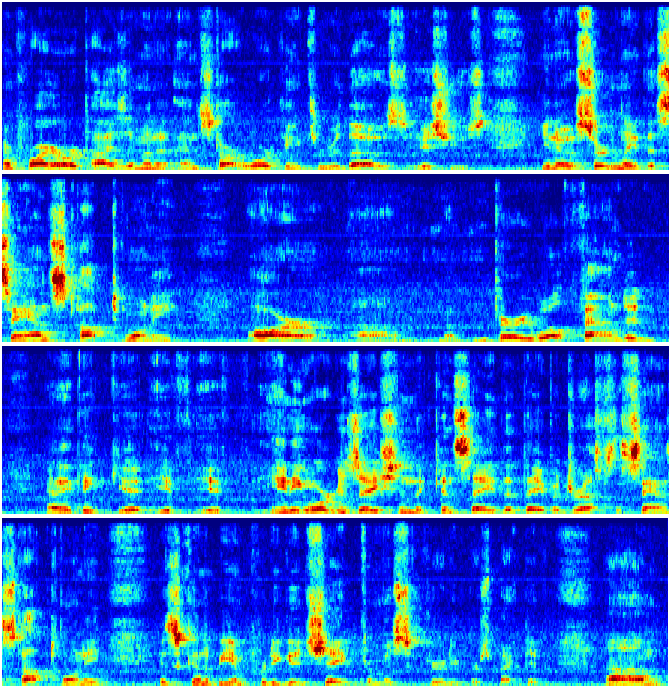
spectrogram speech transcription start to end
and prioritize them and, and start working through those issues. You know, certainly the SANS top 20 are um, very well founded, and I think if, if any organization that can say that they've addressed the SANS top 20 is going to be in pretty good shape from a security perspective. Um,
